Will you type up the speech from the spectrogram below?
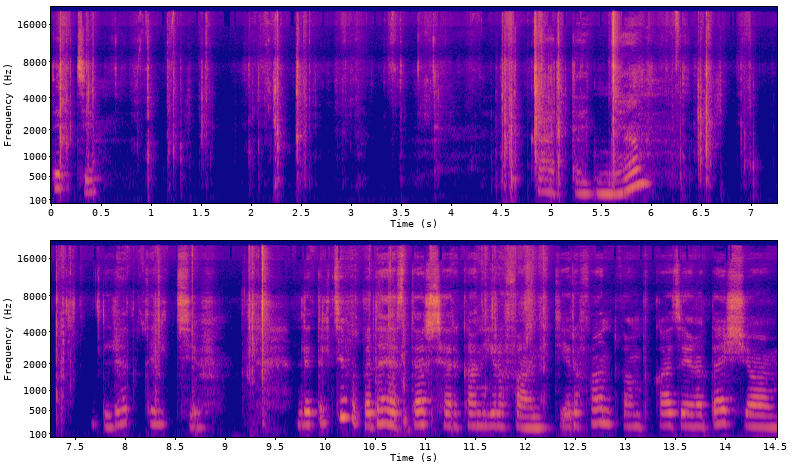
Тельці. Карта дня для тельців. Для тельців випадає старший аркан Єрофант. Єрофант вам вказує на те, що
